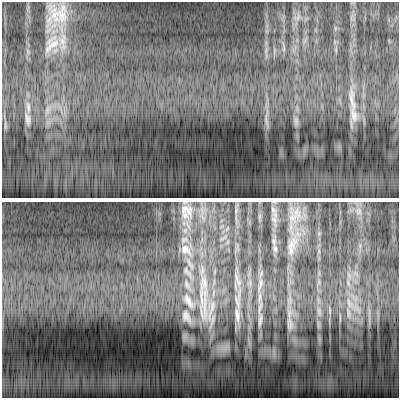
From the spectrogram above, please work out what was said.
ของคุณพ่อคุณแม่ แต่พี่แพรรี่มีลูกพี่ลูกน้องค่อนข้างเยอะ พี่อันค่ะ วันนี้ตอนเดี๋ยวตอนเย็นไปไปพบทนายค่ะ ตอนเย็น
